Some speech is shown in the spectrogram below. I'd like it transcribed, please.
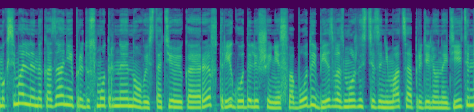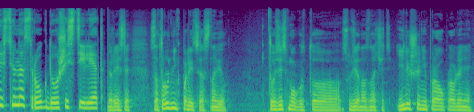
Максимальное наказание, предусмотренное новой статьей КРФ, три года лишения свободы без возможности заниматься определенной деятельностью на срок до 6 лет. Если сотрудник полиции остановил, то здесь могут э, судья назначить и лишение права управления,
